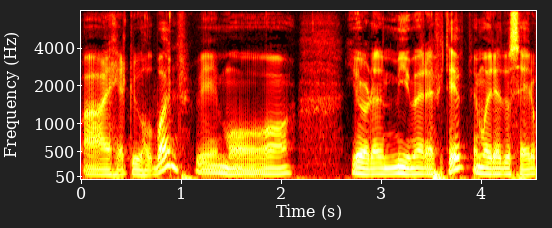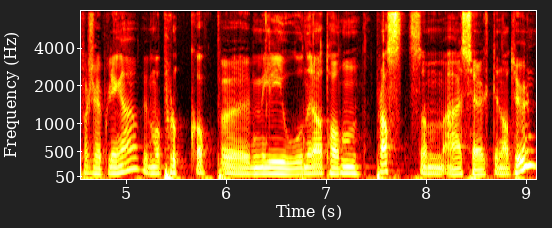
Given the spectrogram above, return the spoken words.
er helt uholdbar. Vi må gjøre det mye mer effektivt. Vi må redusere forsøplinga. Vi må plukke opp millioner av tonn plast som er sølt i naturen.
